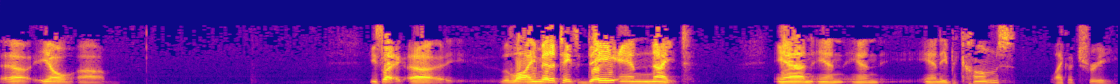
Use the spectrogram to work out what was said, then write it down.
uh, you know, uh, he's like, uh, the law he meditates day and night. And, and, and, and he becomes like a tree.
